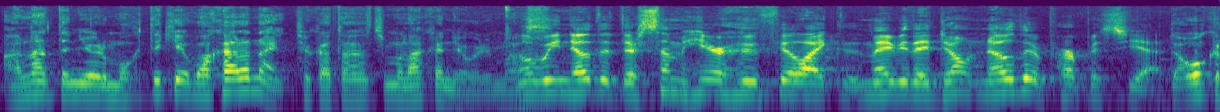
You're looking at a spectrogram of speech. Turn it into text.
あなたによる目的はわからないという方たちも中におります。多く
